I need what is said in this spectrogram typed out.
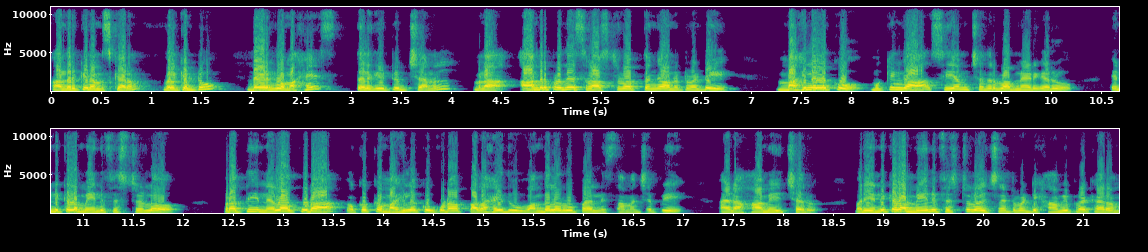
అందరికీ నమస్కారం. వెల్కమ్ టు డైరంగుల మహేష్ తెలుగు యూట్యూబ్ ఛానల్ మన ఆంధ్రప్రదేశ్ రాష్ట్ర వ్యాప్తంగా ఉన్నటువంటి మహిళలకు ముఖ్యంగా సీఎం చంద్రబాబు నాయుడు గారు ఎన్నికల మేనిఫెస్టోలో ప్రతి నెల కూడా ఒక్కొక్క మహిళకు కూడా పదహైదు వందల రూపాయలను ఇస్తామని చెప్పి ఆయన హామీ ఇచ్చారు. మరి ఎన్నికల మేనిఫెస్టోలో ఇచ్చినటువంటి హామీ ప్రకారం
